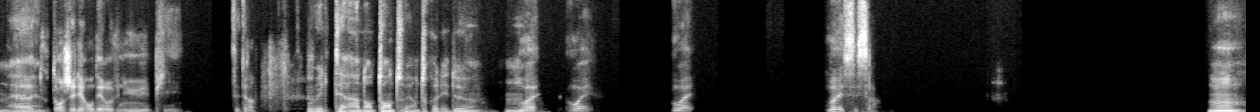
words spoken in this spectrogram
euh, tout en générant des revenus, et puis, etc. Trouver le terrain d'entente entre les deux. Mm. Ouais, ouais, ouais. Ouais, c'est ça. Mm.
